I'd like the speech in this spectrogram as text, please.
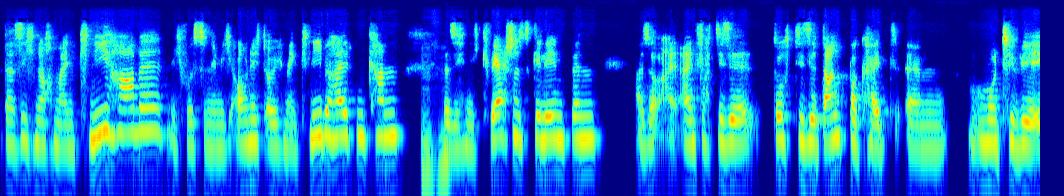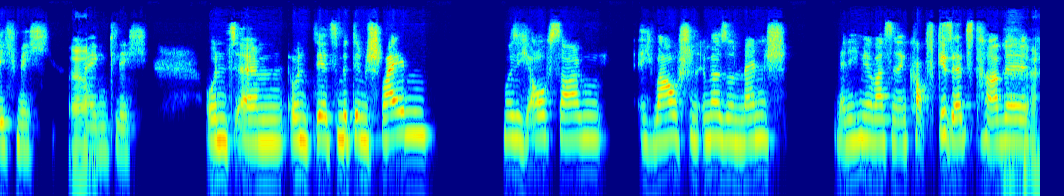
dass ich noch mein Knie habe. Ich wusste nämlich auch nicht, ob ich mein Knie behalten kann, mhm. dass ich nicht querschnittsgelehnt bin. Also einfach diese, durch diese Dankbarkeit ähm, motiviere ich mich ja. eigentlich. Und, ähm, und jetzt mit dem Schreiben muss ich auch sagen, ich war auch schon immer so ein Mensch, wenn ich mir was in den Kopf gesetzt habe,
